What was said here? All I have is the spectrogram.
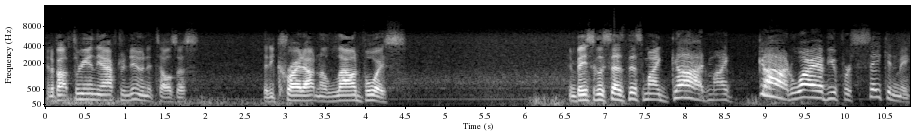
And about three in the afternoon, it tells us that he cried out in a loud voice and basically says, This, my God, my God, why have you forsaken me?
